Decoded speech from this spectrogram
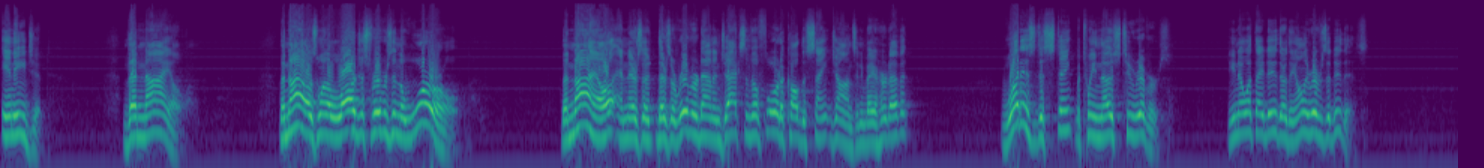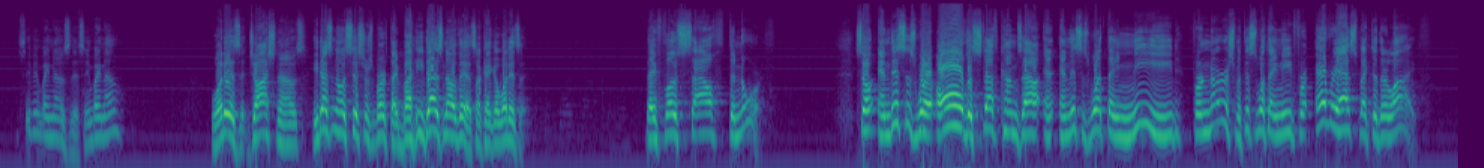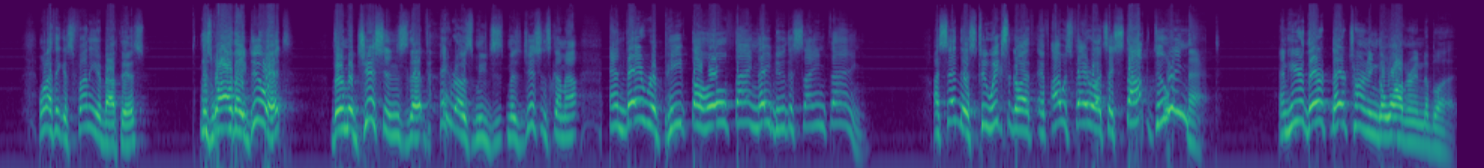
in Egypt? The Nile. The Nile is one of the largest rivers in the world. The Nile, and there's a, there's a river down in Jacksonville, Florida called the St. Johns. Anybody heard of it? What is distinct between those two rivers? Do you know what they do? They're the only rivers that do this. Let's see if anybody knows this. Anybody know? What is it? Josh knows. He doesn't know his sister's birthday, but he does know this. Okay, go, what is it? They flow south to north. So, and this is where all the stuff comes out, and, and this is what they need for nourishment. This is what they need for every aspect of their life. What I think is funny about this is while they do it, they're magicians that Pharaoh's magicians come out and they repeat the whole thing. They do the same thing. I said this two weeks ago. If, if I was Pharaoh, I'd say, stop doing that. And here they're, they're turning the water into blood.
